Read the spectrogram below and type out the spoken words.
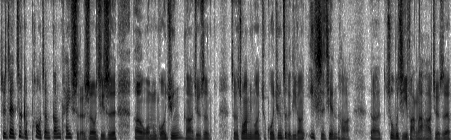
所以在这个炮战刚开始的时候，其实呃，我们国军哈，就是这个中华民国国军这个地方一时间哈，呃，猝不及防了哈，就是。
